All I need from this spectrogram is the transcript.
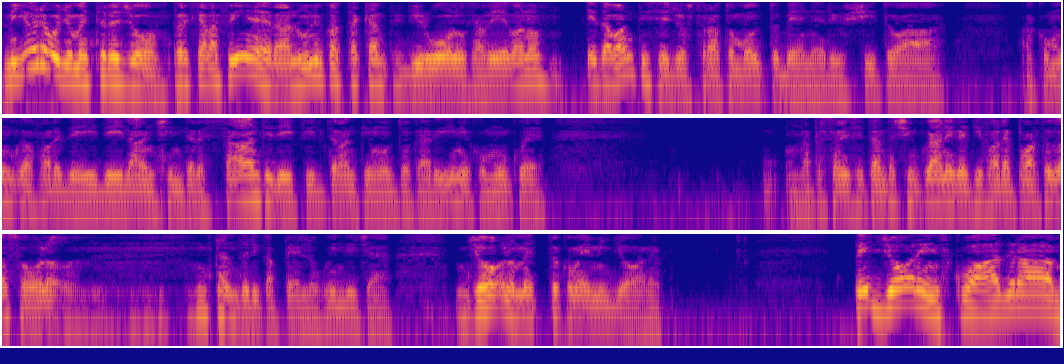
Migliore voglio mettere Joe, perché alla fine era l'unico attaccante di ruolo che avevano e davanti si è giostrato molto bene, è riuscito a, a comunque a fare dei, dei lanci interessanti, dei filtranti molto carini, comunque una persona di 75 anni che ti fa reparto da solo, tanto di cappello, quindi c'è. Joe lo metto come migliore. Peggiore in squadra,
